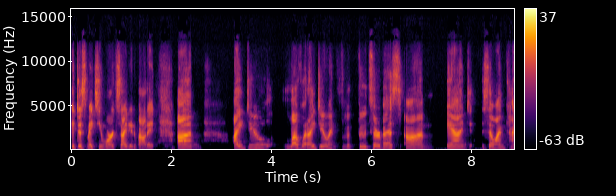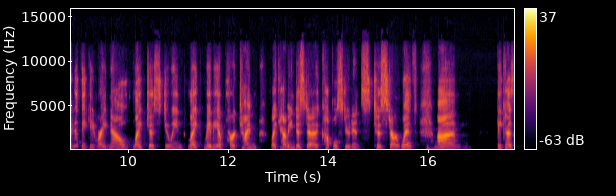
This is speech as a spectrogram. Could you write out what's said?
it just makes you more excited about it. Um I do love what I do in the food service. Um and so i'm kind of thinking right now like just doing like maybe a part-time like having just a couple students to start with mm-hmm. um because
